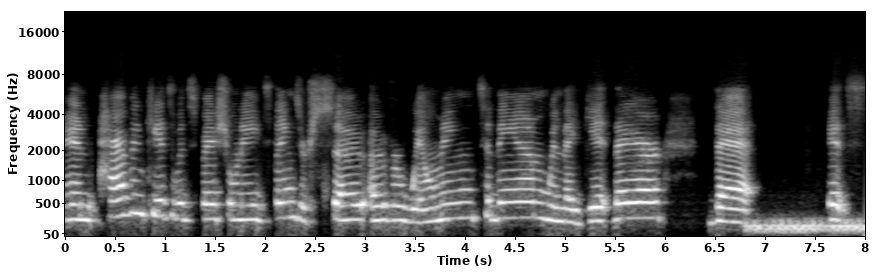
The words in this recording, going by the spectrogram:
and having kids with special needs things are so overwhelming to them when they get there that it's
